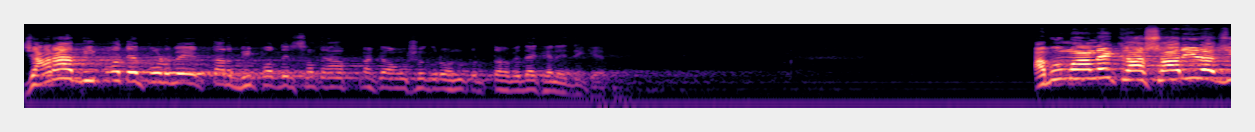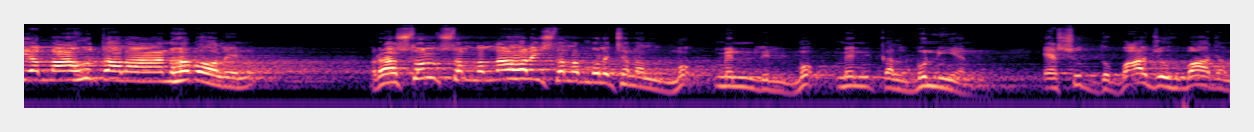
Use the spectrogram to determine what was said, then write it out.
যারা বিপদে পড়বে, তার বিপদের সাথে আপনাকে অংশগ্রহণ করতে হবে। দেখেন এদিকে। আবু মালিক আশারি রাজি আল্লাহ আনহ বলেন, রাসুল সাল্লাহ আলি সাল্লাম বলেছেন আল মুমিন কাল বুনিয়ান এসুদ্দ বাজুহ বাজান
